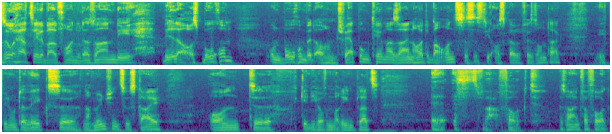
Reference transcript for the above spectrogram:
So, Herz, Seele, Ball, Freunde, das waren die Bilder aus Bochum. Und Bochum wird auch ein Schwerpunktthema sein heute bei uns. Das ist die Ausgabe für Sonntag. Ich bin unterwegs äh, nach München zu Sky und äh, ich gehe nicht auf den Marienplatz. Äh, es war verrückt. Es war einfach verrückt.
